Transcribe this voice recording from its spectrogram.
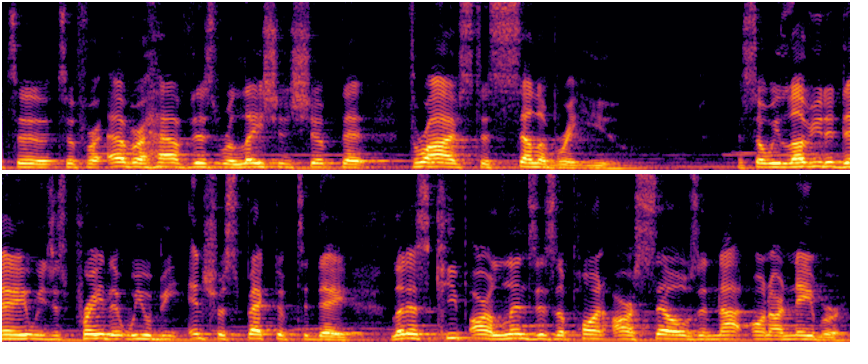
and to, to forever have this relationship that thrives to celebrate you. And so we love you today. We just pray that we would be introspective today. Let us keep our lenses upon ourselves and not on our neighbor.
